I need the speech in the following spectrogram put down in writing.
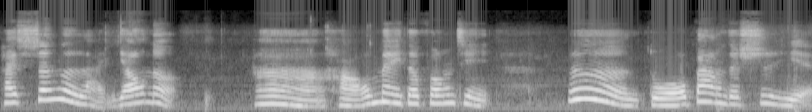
还伸了懒腰呢。啊，好美的风景！嗯，多棒的视野！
